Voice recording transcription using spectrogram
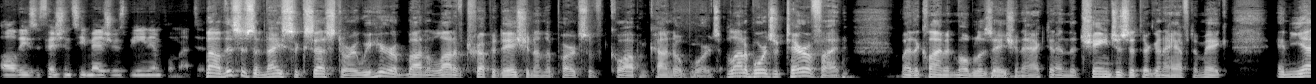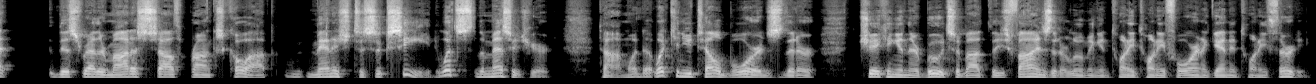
all these efficiency measures being implemented. Now, this is a nice success story. We hear about a lot of trepidation on the parts of co op and condo boards. A lot of boards are terrified by the Climate Mobilization Act and the changes that they're going to have to make. And yet, this rather modest South Bronx co-op managed to succeed. What's the message here, Tom? What what can you tell boards that are shaking in their boots about these fines that are looming in 2024 and again in 2030?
